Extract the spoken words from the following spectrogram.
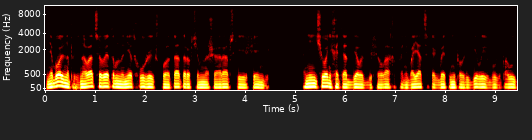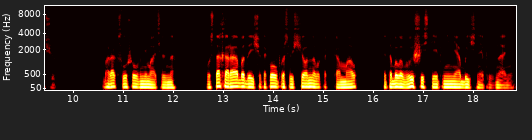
Мне больно признаваться в этом, но нет хуже эксплуататоров, чем наши арабские эфенди. Они ничего не хотят делать для филлахов, они боятся, как бы это ни повредило их благополучию. Барак слушал внимательно. В устах араба, да еще такого просвещенного, как Камал, это было в высшей степени необычное признание.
